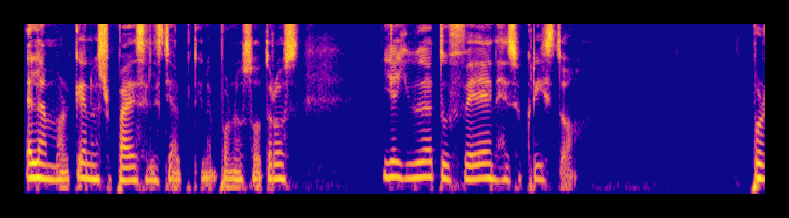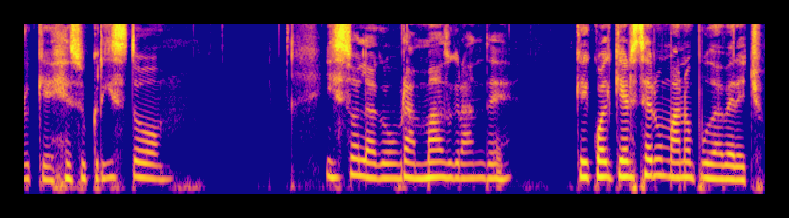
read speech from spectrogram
el amor que nuestro Padre Celestial tiene por nosotros y ayuda a tu fe en Jesucristo. Porque Jesucristo hizo la obra más grande que cualquier ser humano pudo haber hecho.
